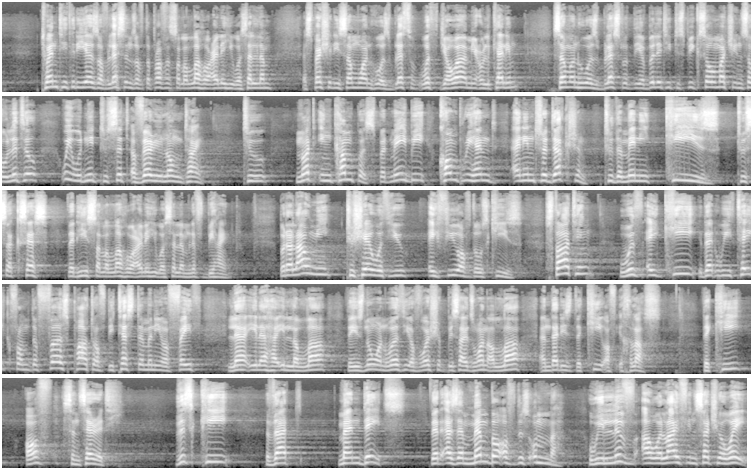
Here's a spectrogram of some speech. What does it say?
23 years of lessons of the Prophet sallallahu alaihi wasallam, especially someone who was blessed with jawami'ul kalim, someone who was blessed with the ability to speak so much in so little, we would need to sit a very long time to not encompass, but maybe comprehend an introduction to the many keys to success that he sallallahu alaihi wasallam left behind. But allow me to share with you a few of those keys, starting with a key that we take from the first part of the testimony of faith, La ilaha illallah, there is no one worthy of worship besides one Allah, and that is the key of ikhlas, the key of sincerity. This key that mandates that as a member of this ummah, we live our life in such a way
